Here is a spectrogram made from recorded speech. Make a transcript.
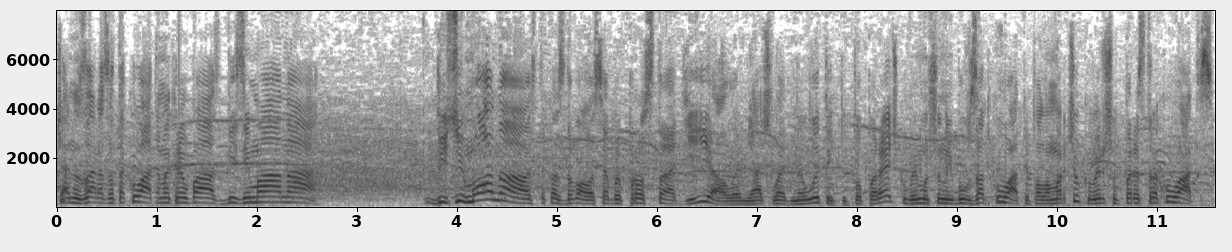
Чайно зараз атакуватиме Кривбас. Бізімана. Бізімана! Ось така здавалося би проста дія, але м'яч ледь не летить під поперечку. Вимушений був заткувати Паламарчук вирішив перестрахуватися.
